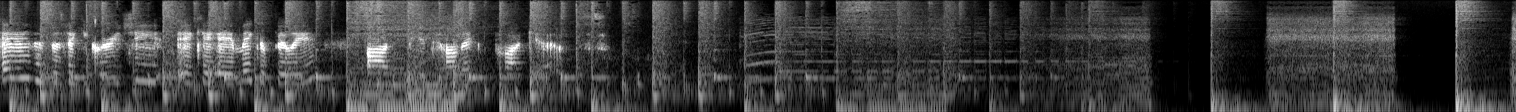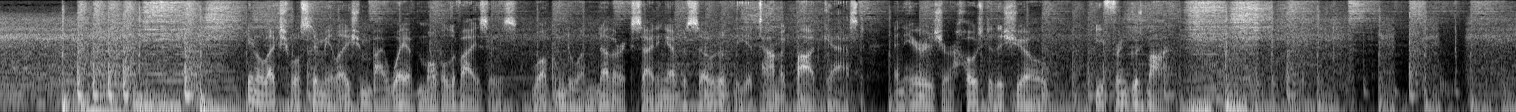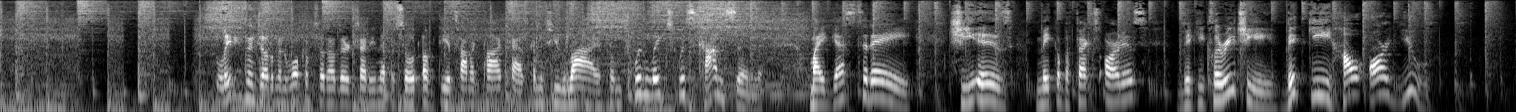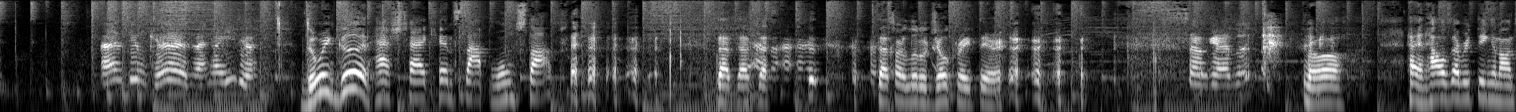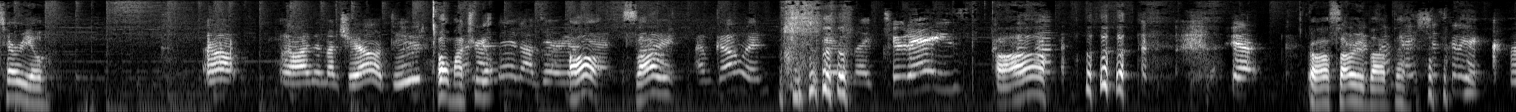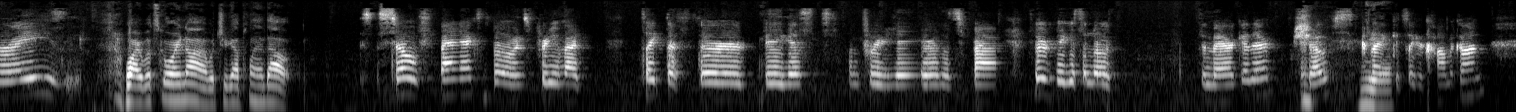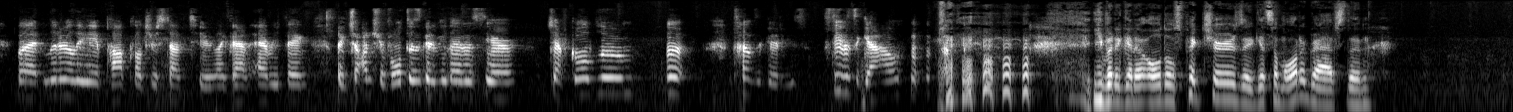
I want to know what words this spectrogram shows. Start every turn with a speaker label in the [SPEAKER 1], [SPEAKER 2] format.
[SPEAKER 1] Hey, this is Vicky Clerici, aka Maker Philly, on the Atomic Podcast.
[SPEAKER 2] Intellectual stimulation by way of mobile devices. Welcome to another exciting episode of the Atomic Podcast. And here is your host of the show, Efren Guzman.
[SPEAKER 3] Ladies and gentlemen, welcome to another exciting episode of the Atomic Podcast coming to you live from Twin Lakes, Wisconsin. My guest today, she is makeup effects artist Vicky Clerici. Vicky, how are you?
[SPEAKER 1] I'm doing good, man. How are you doing?
[SPEAKER 3] Doing good. Hashtag can't stop, won't stop. that, that's, that's, that's our little joke right there.
[SPEAKER 1] So good.
[SPEAKER 3] oh, and how's everything in Ontario?
[SPEAKER 1] Oh, well, I'm in Montreal, dude.
[SPEAKER 3] Oh, Montreal.
[SPEAKER 1] I'm not in Ontario
[SPEAKER 3] Oh,
[SPEAKER 1] yet.
[SPEAKER 3] sorry.
[SPEAKER 1] I'm going in like two days.
[SPEAKER 3] Oh,
[SPEAKER 1] Yeah.
[SPEAKER 3] oh, sorry about that.
[SPEAKER 1] It's just gonna get crazy.
[SPEAKER 3] Why? What's going on? What you got planned out?
[SPEAKER 1] So Fan Expo is pretty much it's like the third biggest. I'm pretty sure that's right. Third biggest in North America. There shows mm-hmm.
[SPEAKER 3] Yeah.
[SPEAKER 1] like it's like a Comic Con, but literally pop culture stuff too. Like they have everything. Like John Travolta is gonna be there this year. Jeff Goldblum. Uh, tons of goodies. Steven Seagal.
[SPEAKER 3] you better get all those pictures and get some autographs then.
